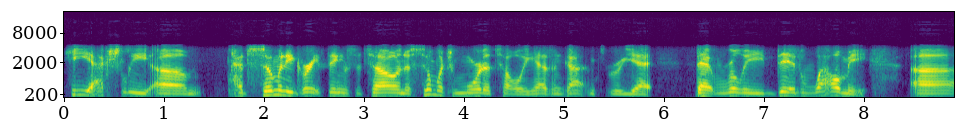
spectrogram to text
He actually um, had so many great things to tell, and there's so much more to tell he hasn't gotten through yet that really did wow me. Uh,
